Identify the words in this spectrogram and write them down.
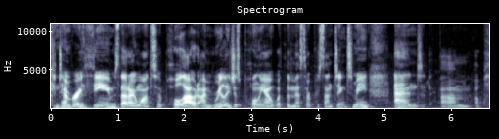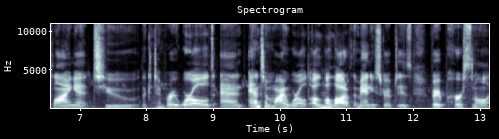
contemporary themes that I want to pull out. I'm really just pulling out what the myths are presenting to me and um, applying it to the contemporary world and and to my world. A, mm-hmm. a, lot of the manuscript is very personal.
